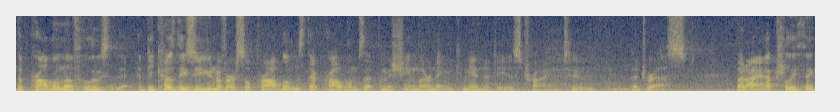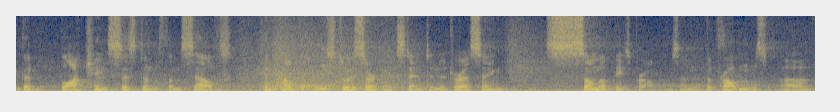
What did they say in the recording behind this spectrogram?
The problem of halluc- because these are universal problems, they're problems that the machine learning community is trying to address. But I actually think that blockchain systems themselves can help, at least to a certain extent, in addressing some of these problems and the problems of,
